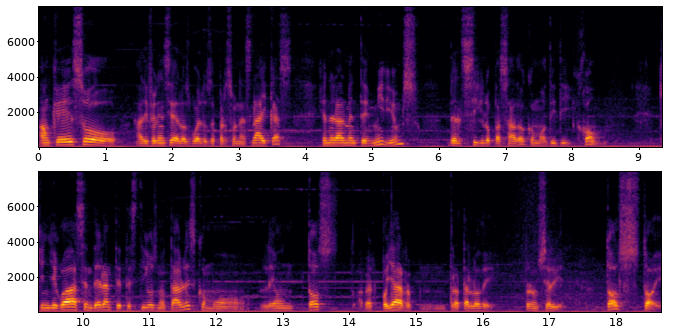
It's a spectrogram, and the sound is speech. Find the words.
Aunque eso, a diferencia de los vuelos de personas laicas, generalmente mediums del siglo pasado como Didi Home, quien llegó a ascender ante testigos notables como León Tos, a ver, tratarlo de pronunciar bien, Tolstoy,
